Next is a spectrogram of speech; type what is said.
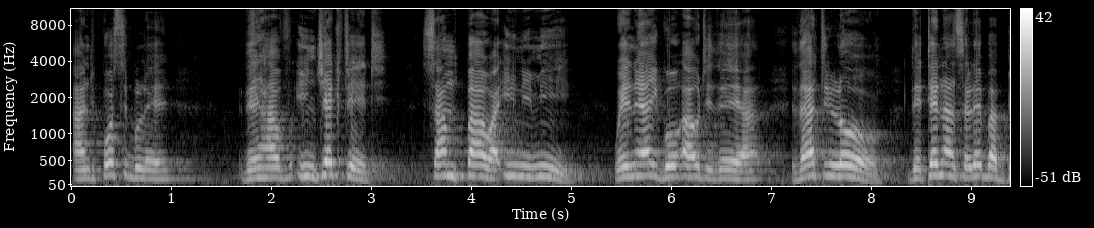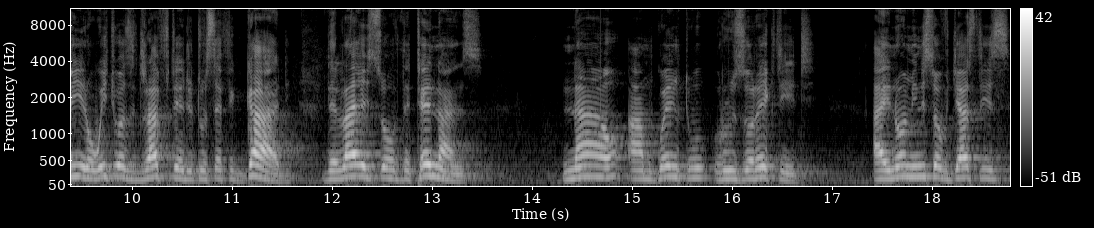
and possibly they have injected some power in me when I go out there, that law, the Tenants Labor Bill, which was drafted to safeguard the lives of the tenants, now I'm going to resurrect it. I know Minister of Justice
